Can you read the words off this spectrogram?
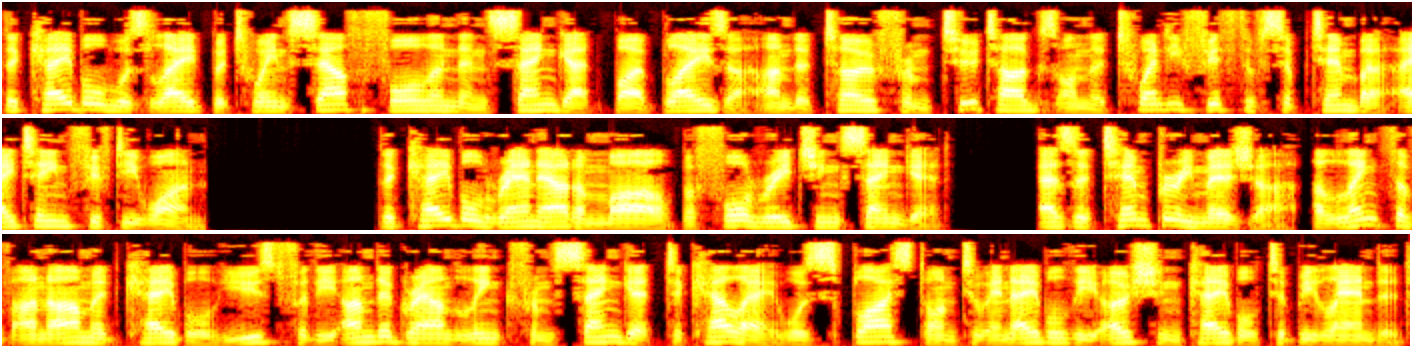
The cable was laid between South Foreland and Sangatte by Blazer under tow from two tugs on 25 September 1851. The cable ran out a mile before reaching Sangatte. As a temporary measure, a length of unarmored cable used for the underground link from Sangatte to Calais was spliced on to enable the ocean cable to be landed.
